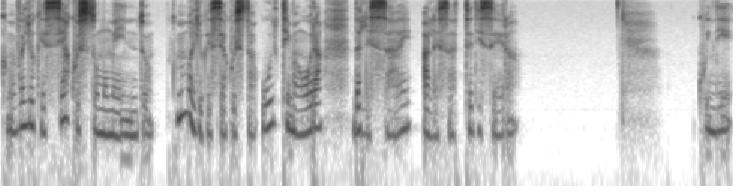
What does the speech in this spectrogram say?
Come voglio che sia questo momento, come voglio che sia questa ultima ora dalle 6 alle 7 di sera. Quindi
